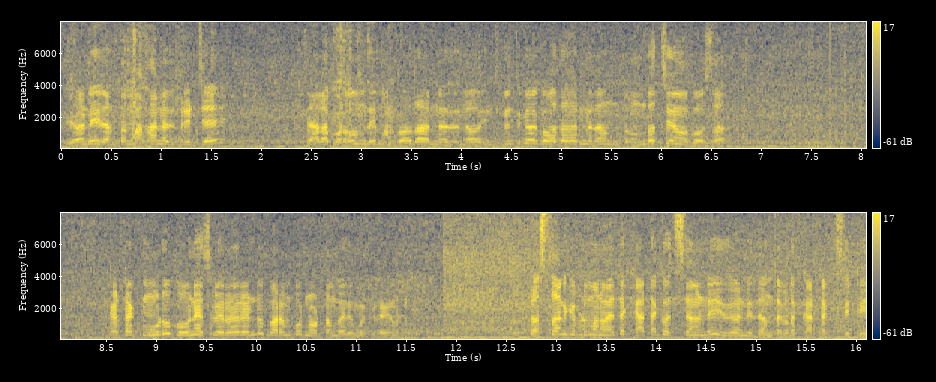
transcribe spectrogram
ఇదిగోండి ఇదంతా మహానది బ్రిడ్జే. చాలా పొడవు ఉంది. మన గోదావరి నదిలో ఇంచుమించుగా గోదావరి నది అంత ఉండొచ్చేమో బహుశా. కటక్ మూడు భువనేశ్వర్ ఇరవై రెండు బరంపూర్ నూట తొంభై తొమ్మిది కిలోమీటర్లు. ప్రస్తుతానికి ఇప్పుడు మనం అయితే కటక్ వచ్చామండి. ఇదిగోండి ఇదంతా కూడా కటక్ సిటీ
